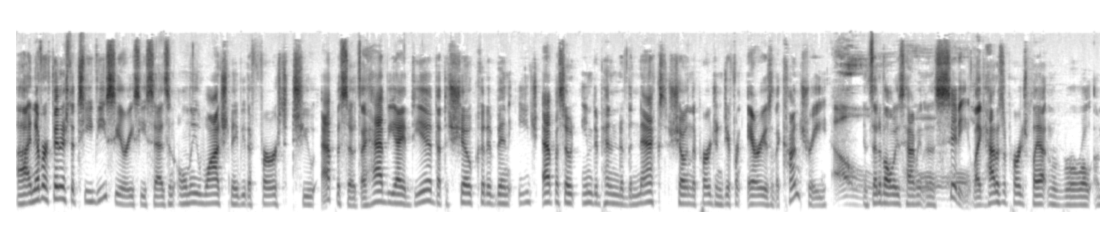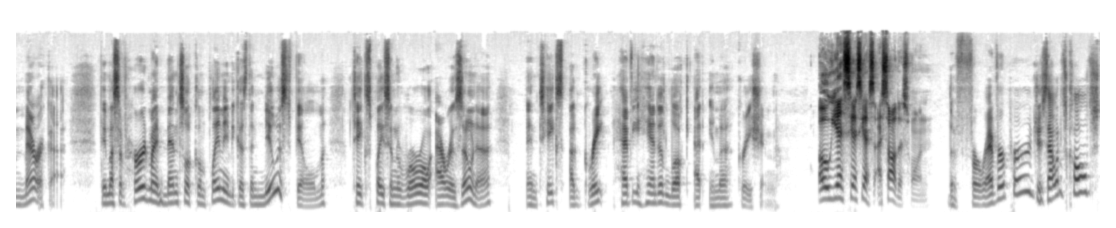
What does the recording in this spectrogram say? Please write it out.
Uh, I never finished the TV series, he says, and only watched maybe the first two episodes. I had the idea that the show could have been each episode independent of the next, showing the purge in different areas of the country Oh, instead of always having it in a city. Like, how does a purge play out in rural America? They must have heard my mental complaining because the newest film takes place in rural Arizona and takes a great heavy handed look at immigration. oh yes, yes, yes. I saw this one. The Forever Purge? Is that what it's called?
